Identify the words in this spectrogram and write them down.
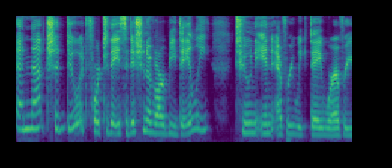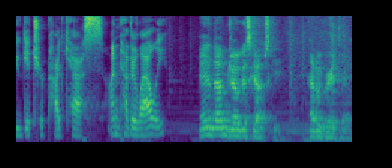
And that should do it for today's edition of RB Daily. Tune in every weekday wherever you get your podcasts. I'm Heather Lalley. And I'm Joe Guszkowski. Have a great day.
